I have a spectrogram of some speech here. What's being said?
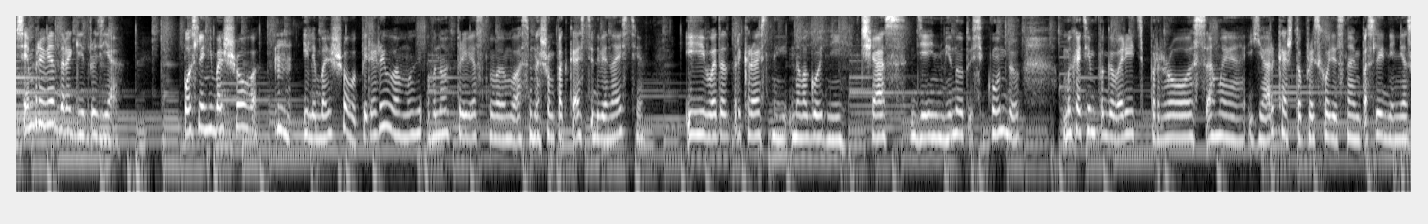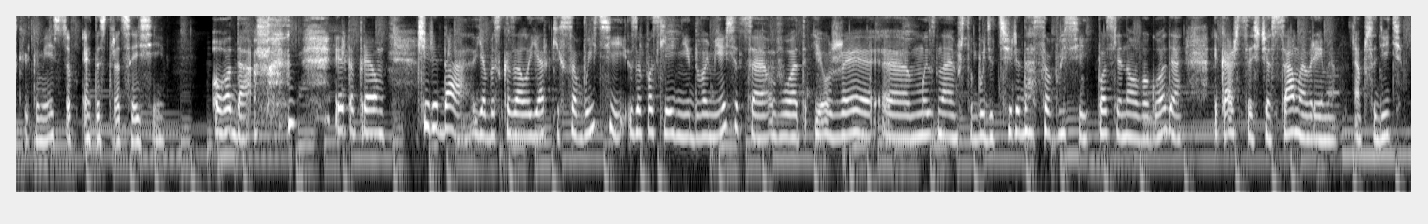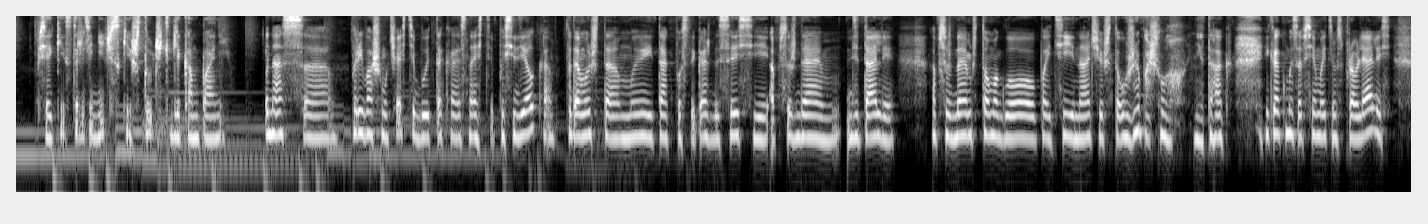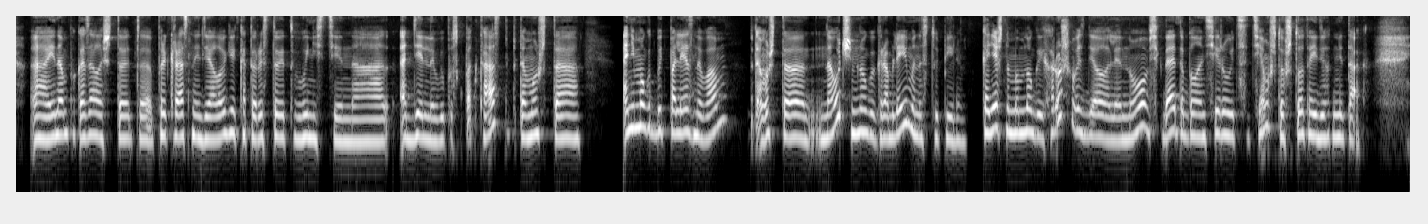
Всем привет, дорогие друзья! После небольшого или большого перерыва мы вновь приветствуем вас в нашем подкасте «Две Насти». И в этот прекрасный новогодний час, день, минуту, секунду мы хотим поговорить про самое яркое, что происходит с нами последние несколько месяцев — это страцессии. О, да. Это прям череда, я бы сказала, ярких событий за последние два месяца. Вот. И уже э, мы знаем, что будет череда событий после Нового года. И кажется, сейчас самое время обсудить всякие стратегические штучки для компаний. У нас э, при вашем участии будет такая с Настей посиделка, потому что мы и так после каждой сессии обсуждаем детали, обсуждаем, что могло пойти иначе, что уже пошло не так, и как мы со всем этим справлялись. Э, и нам показалось, что это прекрасные диалоги, которые стоит вынести на отдельный выпуск подкаста, потому что они могут быть полезны вам, потому что на очень много граблей мы наступили. Конечно, мы много и хорошего сделали, но всегда это балансируется тем, что что-то идет не так.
